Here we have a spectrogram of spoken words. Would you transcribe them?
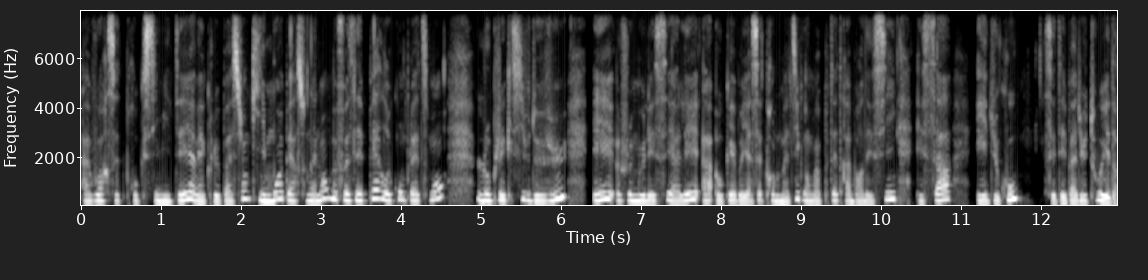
avoir cette proximité avec le patient qui, moi, personnellement, me faisait perdre complètement l'objectif de vue et je me laissais aller à OK, bah, il y a cette problématique, donc on va peut-être aborder ci et ça. Et du coup, c'était pas du tout aidant.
